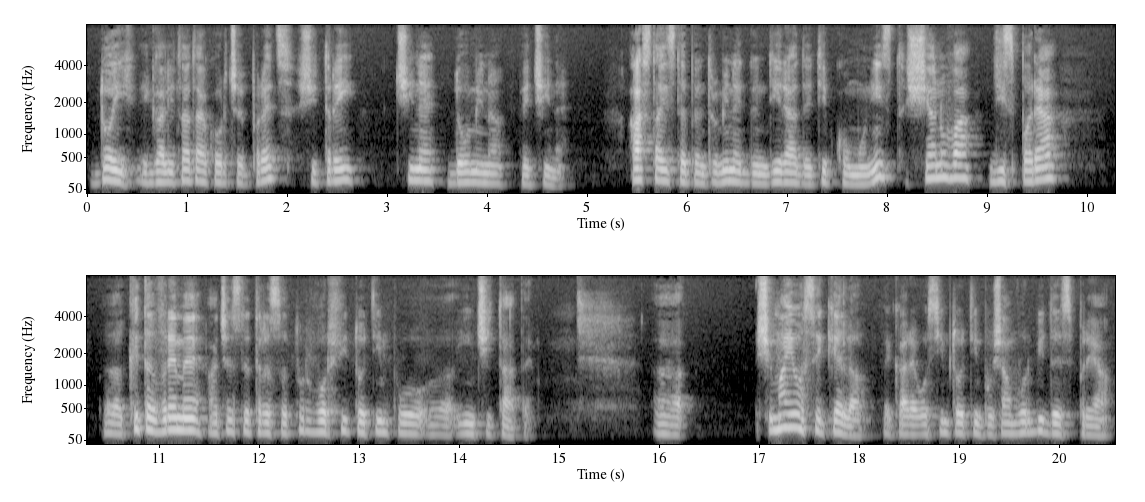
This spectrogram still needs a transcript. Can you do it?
Doi, egalitatea cu orice preț. Și trei, cine domină pe cine. Asta este pentru mine gândirea de tip comunist și ea nu va dispărea Uh, câtă vreme aceste trăsături vor fi tot timpul uh, incitate. Uh, și mai e o sechelă pe care o simt tot timpul și am vorbit despre ea.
